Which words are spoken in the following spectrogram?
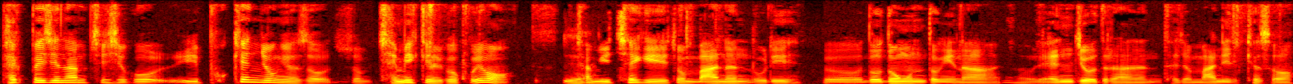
100페이지 남치시고 이 포켓용이어서 좀 재밌게 읽었고요. 예. 참이 책이 좀 많은 우리 그 노동운동이나 우리 NGO들한테 좀 많이 읽혀서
